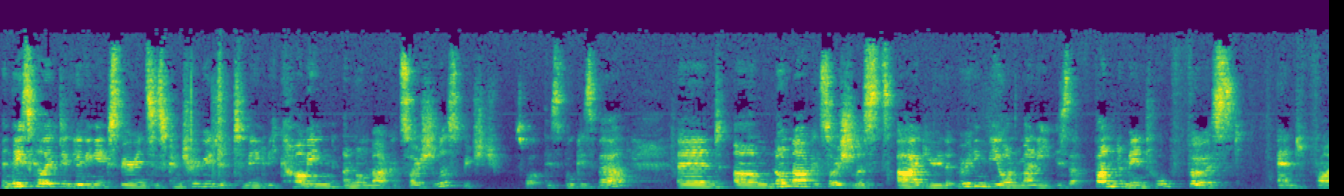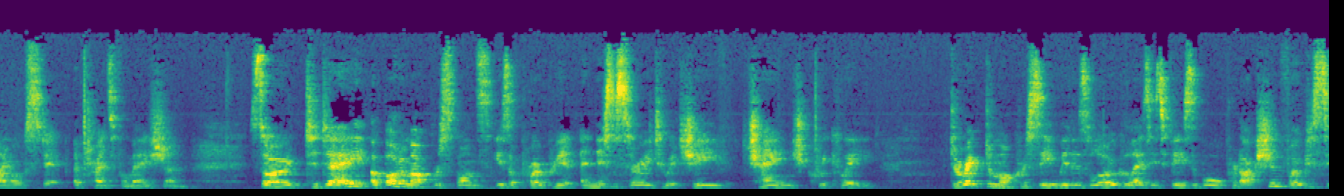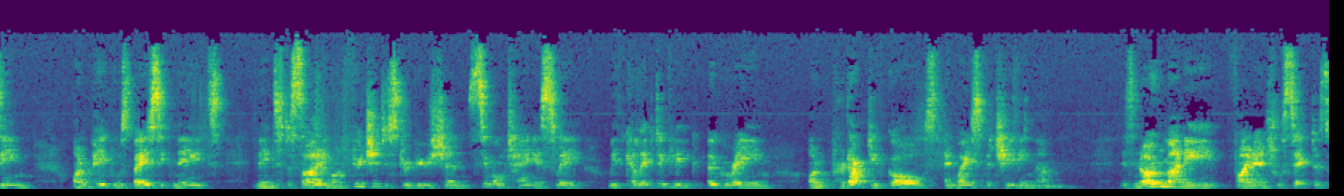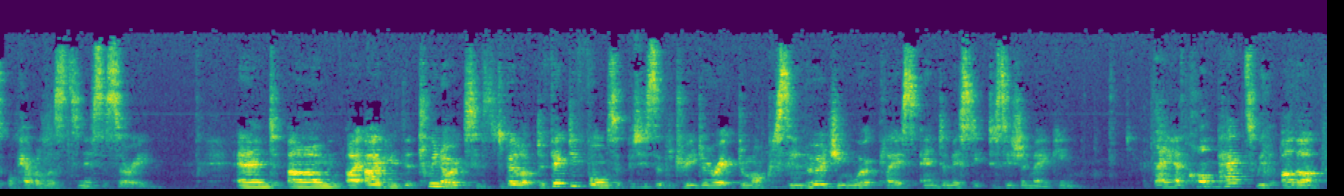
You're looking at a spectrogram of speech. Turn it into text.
And these collective living experiences contributed to me to becoming a non market socialist, which is what this book is about. And um, non market socialists argue that moving beyond money is a fundamental first and final step of transformation. So, today, a bottom up response is appropriate and necessary to achieve change quickly. Direct democracy with as local as is feasible production, focusing on people's basic needs, means deciding on future distribution simultaneously with collectively agreeing on productive goals and ways of achieving them. There's no money, financial sectors, or capitalists necessary. And um, I argue that Twin Oaks has developed effective forms of participatory direct democracy merging workplace and domestic decision making. They have compacts with other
